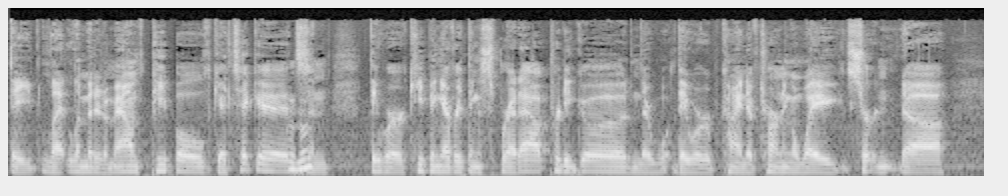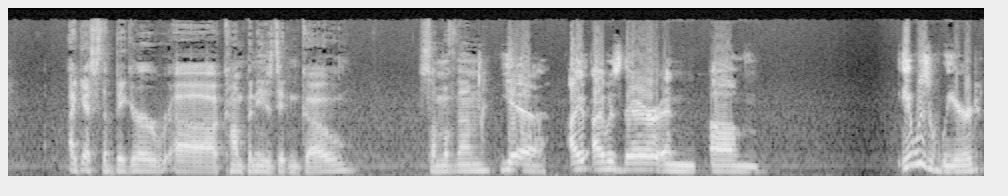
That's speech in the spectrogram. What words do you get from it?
they let limited amount of people get tickets and they were keeping everything spread out pretty good and they they were kind of turning away certain. Uh, I guess the bigger uh, companies didn't go. Some of them. Yeah, I, I was there and um, it was weird.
